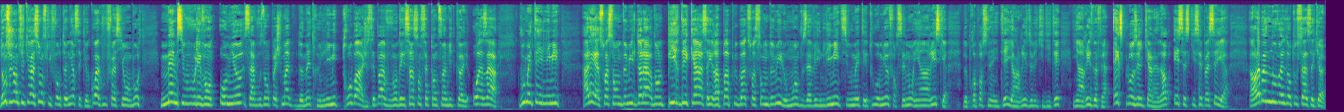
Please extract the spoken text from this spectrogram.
Dans ce genre de situation, ce qu'il faut retenir, c'est que quoi que vous fassiez en bourse, même si vous voulez vendre au mieux, ça vous empêche pas de mettre une limite trop bas. Je sais pas, vous vendez 575 bitcoins au hasard, vous mettez une limite Allez, à 62 000 dollars, dans le pire des cas, ça ira pas plus bas que 62 000. Au moins, vous avez une limite. Si vous mettez tout au mieux, forcément, il y a un risque de proportionnalité, il y a un risque de liquidité, il y a un risque de faire exploser le carnet d'ordre, et c'est ce qui s'est passé hier. Alors la bonne nouvelle dans tout ça, c'est que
